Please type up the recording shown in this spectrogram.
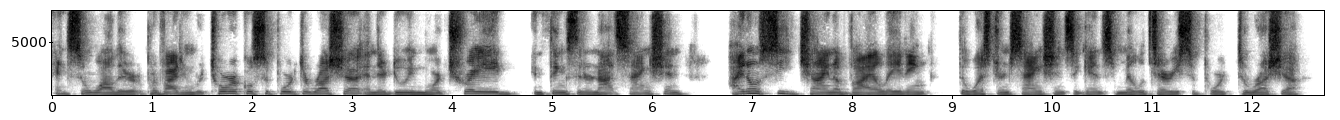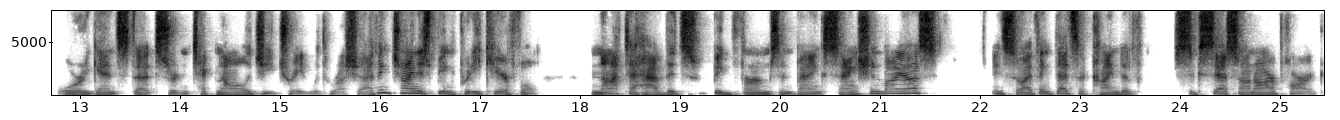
and so while they're providing rhetorical support to Russia and they're doing more trade in things that are not sanctioned, I don't see China violating the Western sanctions against military support to Russia or against uh, certain technology trade with Russia. I think China's being pretty careful not to have its big firms and banks sanctioned by us. And so I think that's a kind of success on our part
